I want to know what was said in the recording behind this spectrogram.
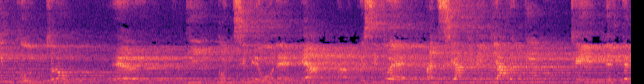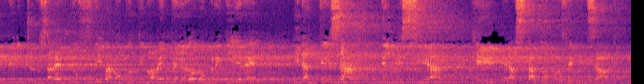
l'incontro eh, di, con Simeone e Anna, questi due anziani vegliardi che nel Tempio di Gerusalemme offrivano continuamente le loro preghiere in attesa del Messia che era stato profetizzato.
